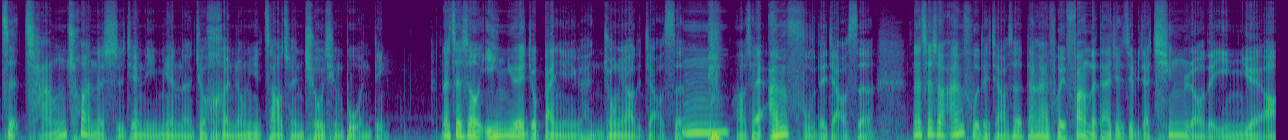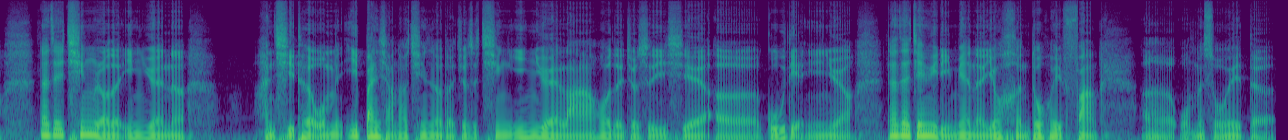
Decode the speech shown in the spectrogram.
这长串的时间里面呢，就很容易造成球情不稳定。那这时候音乐就扮演一个很重要的角色，嗯，好、所以安抚的角色。那这时候安抚的角色大概会放的大概就是比较轻柔的音乐哦。那这些轻柔的音乐呢，很奇特。我们一般想到轻柔的就是轻音乐啦，或者就是一些呃古典音乐哦。但在监狱里面呢，有很多会放呃我们所谓的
